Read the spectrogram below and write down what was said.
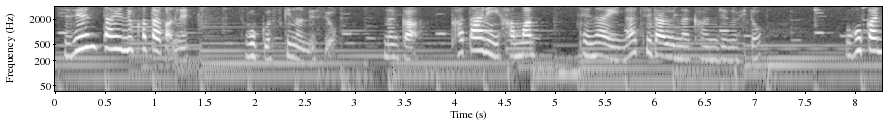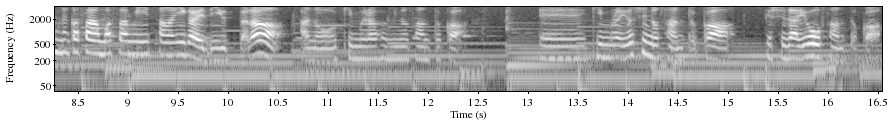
自然体の方がねすごく好きなんですよ。なんか型にはまってないナチュラルな感じの人？他に長澤まさみさん以外で言ったらあの木村文乃さんとか、えー、木村佳乃さんとか吉田羊さんとか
